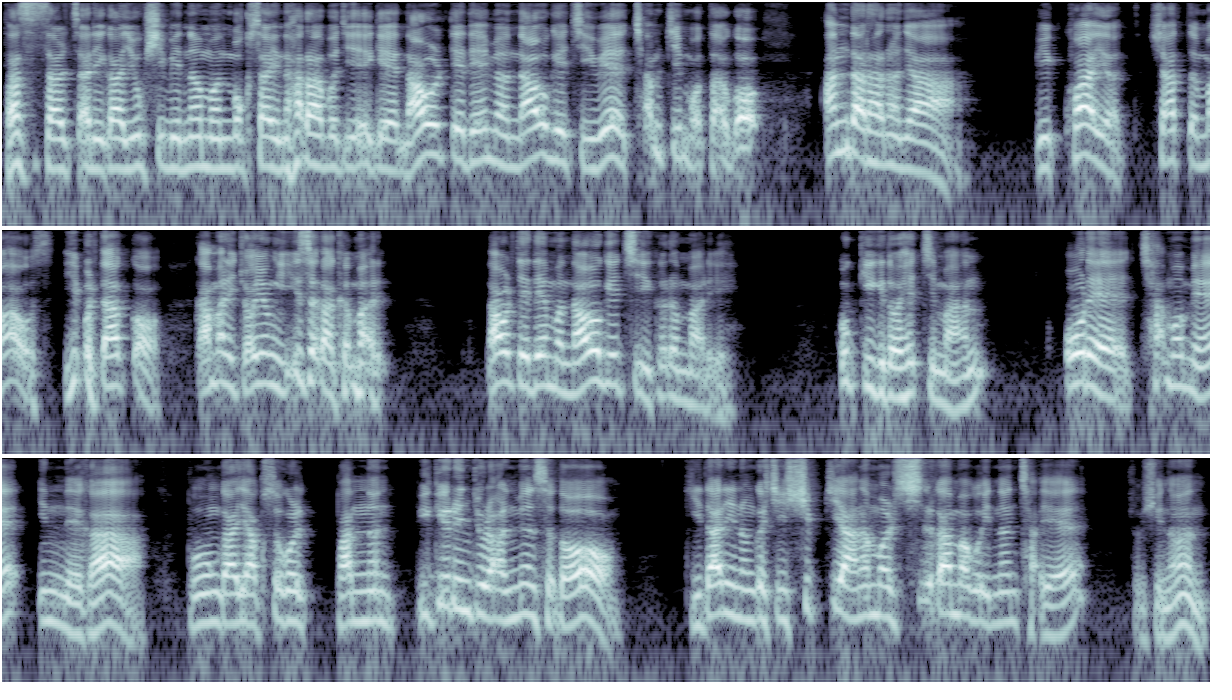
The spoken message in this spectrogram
다섯 살짜리가 60이 넘은 목사인 할아버지에게 나올 때 되면 나오겠지 왜 참지 못하고 안달하느냐. Be quiet, shut the mouth. 입을 닫고 가만히 조용히 있어라 그 말이. 나올 때 되면 나오겠지 그런 말이. 웃기기도 했지만 오래 참음의 인내가 부흥과 약속을 받는 비결인 줄 알면서도 기다리는 것이 쉽지 않음을 실감하고 있는 차에 주시는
